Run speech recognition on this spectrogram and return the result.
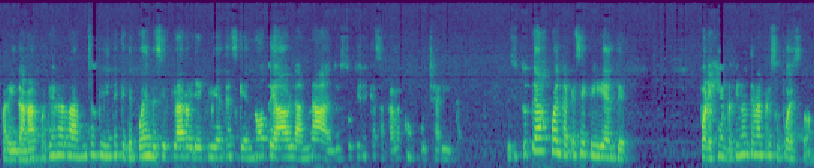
para indagar, porque es verdad, muchos clientes que te pueden decir claro y hay clientes que no te hablan nada, entonces tú tienes que sacarles con cucharita Y si tú te das cuenta que ese cliente, por ejemplo, tiene un tema de presupuesto,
